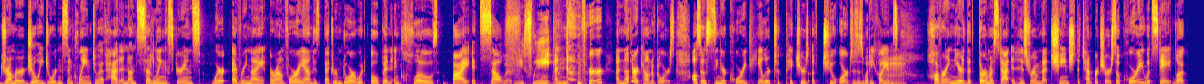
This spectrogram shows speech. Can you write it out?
Drummer Joey Jordison claimed to have had an unsettling experience where every night around 4 a.m. his bedroom door would open and close by itself Let me sleep. another another account of doors. Also, singer Corey Taylor took pictures of two orbs. This is what he claims. Hmm. Hovering near the thermostat in his room that changed the temperature. So Corey would state, Look,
